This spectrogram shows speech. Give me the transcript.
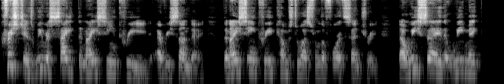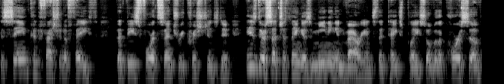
Christians? We recite the Nicene Creed every Sunday. The Nicene Creed comes to us from the fourth century. Now, we say that we make the same confession of faith that these fourth century Christians did. Is there such a thing as meaning invariance that takes place over the course of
